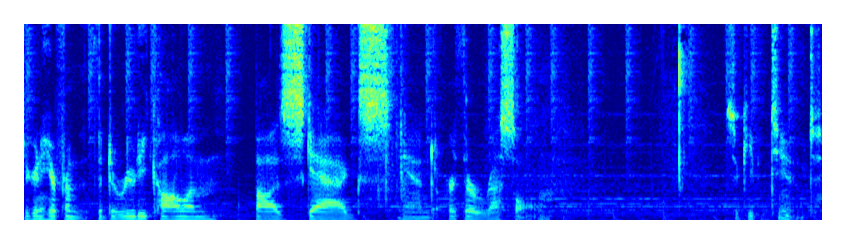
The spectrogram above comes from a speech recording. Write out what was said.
you're going to hear from the Durutti Column, Boz Skaggs, and Arthur Russell. So keep it tuned.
